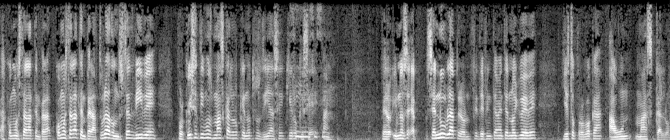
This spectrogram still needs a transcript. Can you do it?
a cómo está la temperatura, cómo está la temperatura donde usted vive, porque hoy sentimos más calor que en otros días, ¿eh? quiero Sí, que sí, sepan. sí. Pero y no se, se nubla, pero definitivamente no llueve y esto provoca aún más calor.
